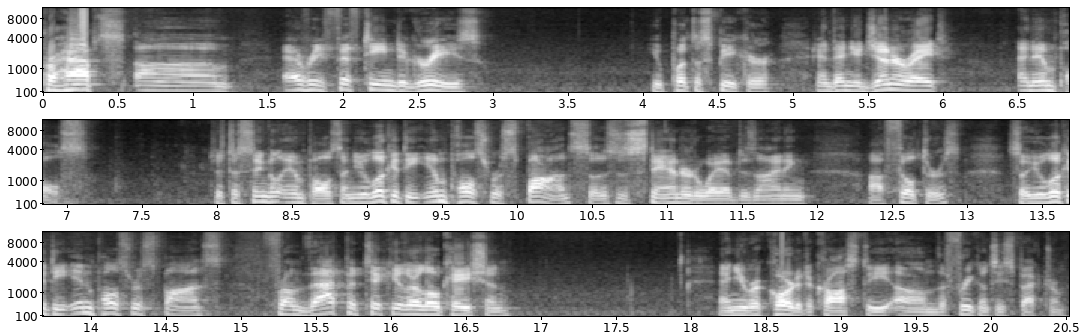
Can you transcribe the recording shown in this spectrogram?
perhaps um, every 15 degrees you put the speaker and then you generate an impulse just a single impulse and you look at the impulse response. So, this is a standard way of designing uh, filters. So, you look at the impulse response from that particular location and you record it across the, um, the frequency spectrum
